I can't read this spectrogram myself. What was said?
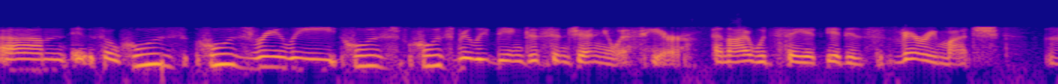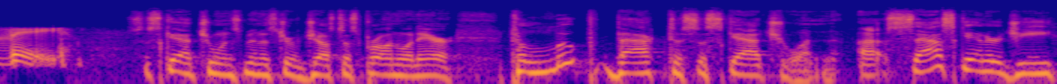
Um, so who's who's really who's who's really being disingenuous here? And I would say it, it is very much they. Saskatchewan's Minister of Justice, Bronwyn Eyre. To loop back to Saskatchewan, uh, Sask Energy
